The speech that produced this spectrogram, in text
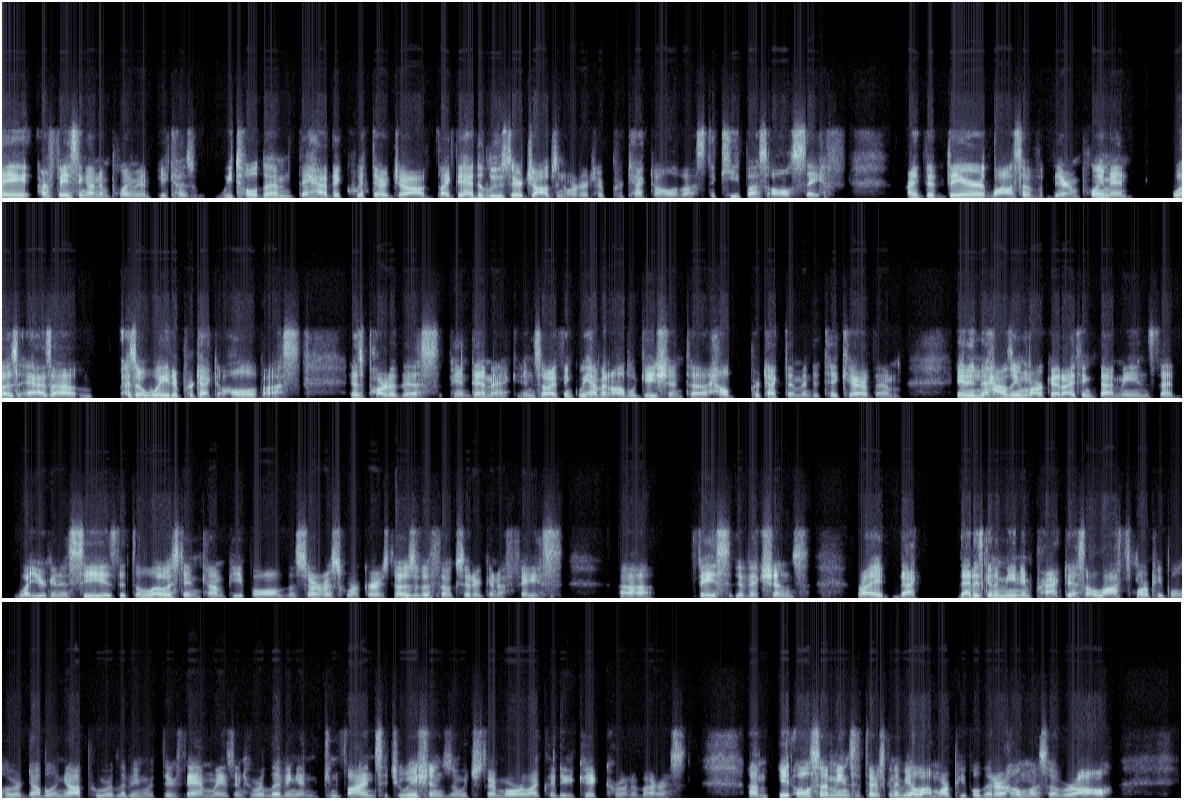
They are facing unemployment because we told them they had to quit their job, like they had to lose their jobs in order to protect all of us, to keep us all safe. Right? That their loss of their employment was as a as a way to protect all of us as part of this pandemic. And so I think we have an obligation to help protect them and to take care of them. And in the housing market, I think that means that what you're going to see is that the lowest income people, the service workers, those are the folks that are going to face uh, face evictions, right? That that is going to mean in practice a lot more people who are doubling up, who are living with their families, and who are living in confined situations in which they're more likely to get coronavirus. Um, it also means that there's going to be a lot more people that are homeless overall.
